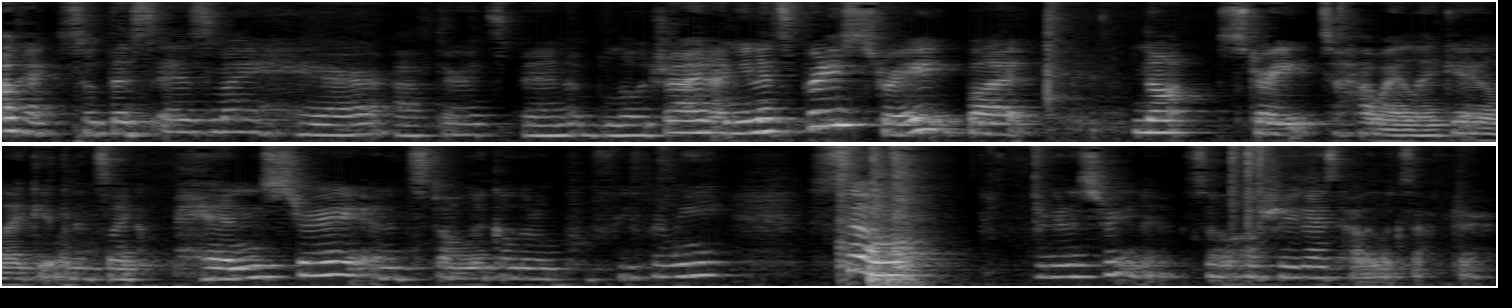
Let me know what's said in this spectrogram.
Okay, so this is my hair after it's been blow dried. I mean, it's pretty straight, but not straight to how I like it. I like it when it's like pin straight and it's still like a little poofy for me. So we're gonna straighten it. So I'll show you guys how it looks after.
